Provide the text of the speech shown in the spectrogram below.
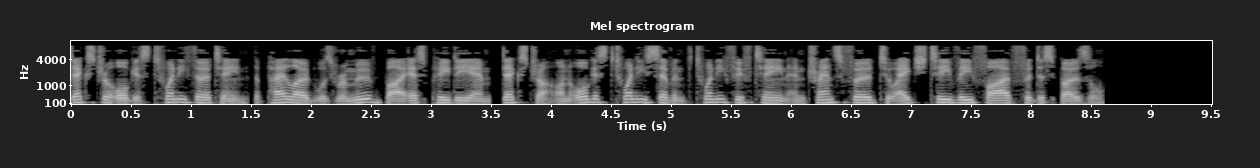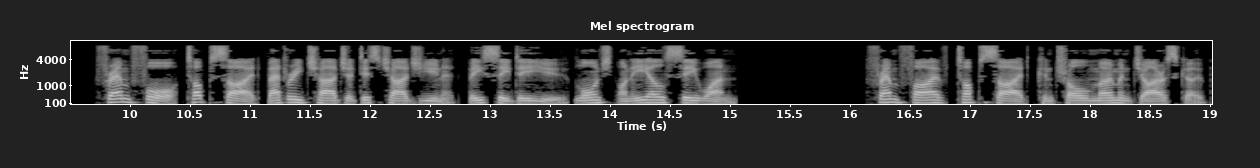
Dextre August 2013 the payload was removed by SPDM, Dextre on August 27, 2015 and transferred to HTV-5 for disposal. FRAM-4 top side battery charger discharge unit BCDU launched on ELC-1 FRAM-5 top side control moment gyroscope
